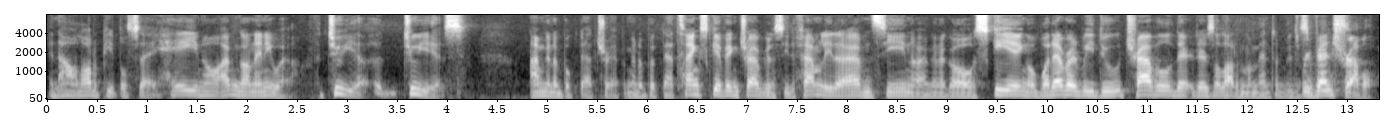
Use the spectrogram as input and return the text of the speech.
And now a lot of people say, hey, you know, I haven't gone anywhere for two, year, two years. I'm going to book that trip. I'm going to book that Thanksgiving trip. I'm going to see the family that I haven't seen, or I'm going to go skiing, or whatever we do. Travel, there, there's a lot of momentum. It's revenge space. travel.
